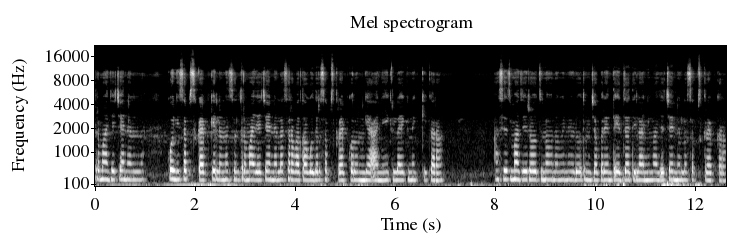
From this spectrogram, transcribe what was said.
तर माझ्या चॅनलला कोणी सबस्क्राईब केलं नसेल तर माझ्या चॅनलला सर्वात अगोदर सबस्क्राईब करून घ्या आणि एक लाईक नक्की करा. असेच माझे रोज नवनवीन व्हिडिओ तुमच्यापर्यंत येत जातील आणि माझ्या चॅनलला सबस्क्राईब करा.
